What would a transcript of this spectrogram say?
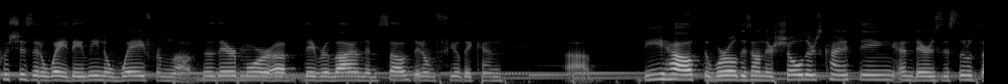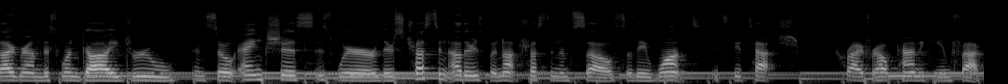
pushes it away. They lean away from love. So they're more of, they rely on themselves. They don't feel they can uh, be helped. The world is on their shoulders, kind of thing. And there's this little diagram this one guy drew. And so anxious is where there's trust in others, but not trust in themselves. So they want, it's the attached cry for help, panicky, in fact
